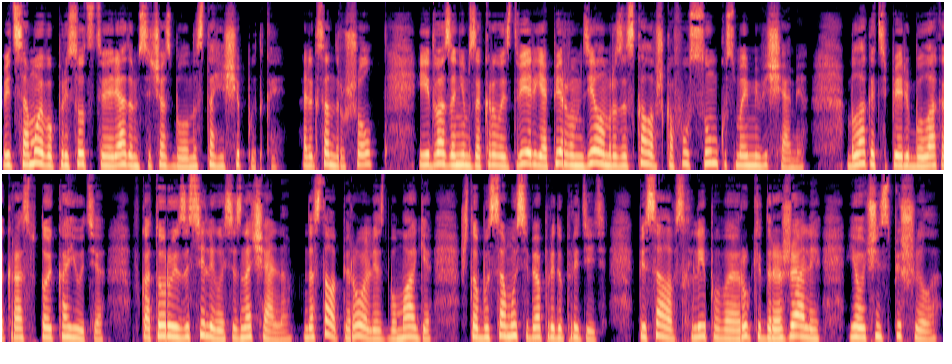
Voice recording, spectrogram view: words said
ведь само его присутствие рядом сейчас было настоящей пыткой. Александр ушел, и едва за ним закрылась дверь, я первым делом разыскала в шкафу сумку с моими вещами. Благо, теперь была как раз в той каюте, в которую заселилась изначально. Достала перо, лист бумаги, чтобы саму себя предупредить. Писала, всхлипывая, руки дрожали, я очень спешила.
